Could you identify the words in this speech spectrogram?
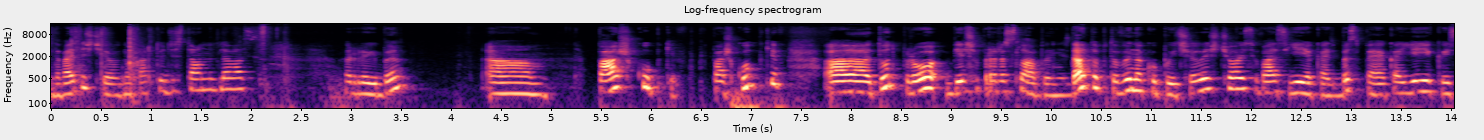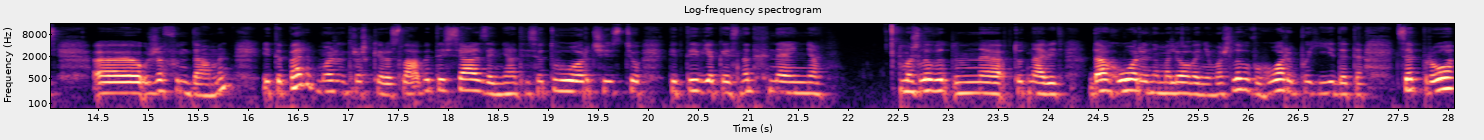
Давайте ще одну карту дістану для вас. Риби. А, Паш кубків. Паш кубків тут про більше про розслабленість. Да? Тобто ви накопичили щось, у вас є якась безпека, є якийсь е, уже фундамент, і тепер можна трошки розслабитися, зайнятися творчістю, піти в якесь натхнення. Можливо, е, тут навіть да, гори намальовані, можливо, в гори поїдете. Це про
